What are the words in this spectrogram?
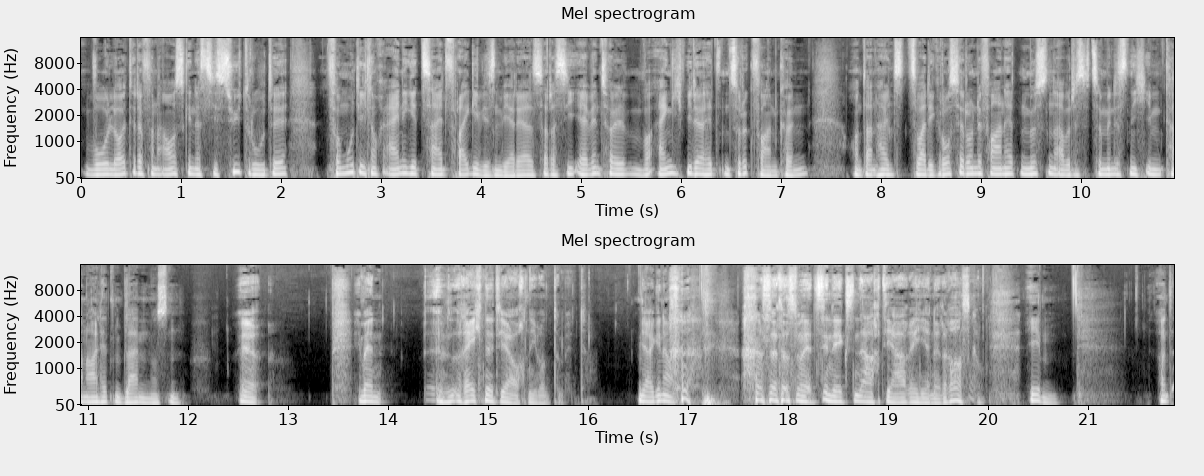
wo Leute davon ausgehen, dass die Südroute vermutlich noch einige Zeit frei gewesen wäre, also dass sie eventuell eigentlich wieder hätten zurückfahren können und dann halt zwar die große Runde fahren hätten müssen, aber dass sie zumindest nicht im Kanal hätten bleiben müssen. Ja. Ich meine, rechnet ja auch niemand damit. Ja, genau. also, dass man jetzt die nächsten acht Jahre hier nicht rauskommt. Eben. Und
